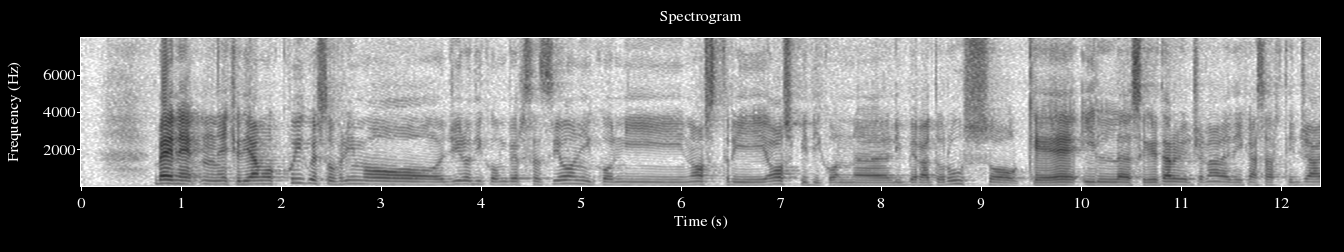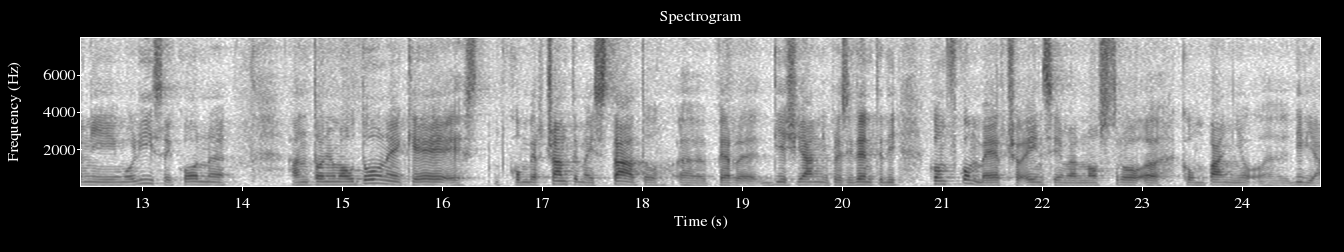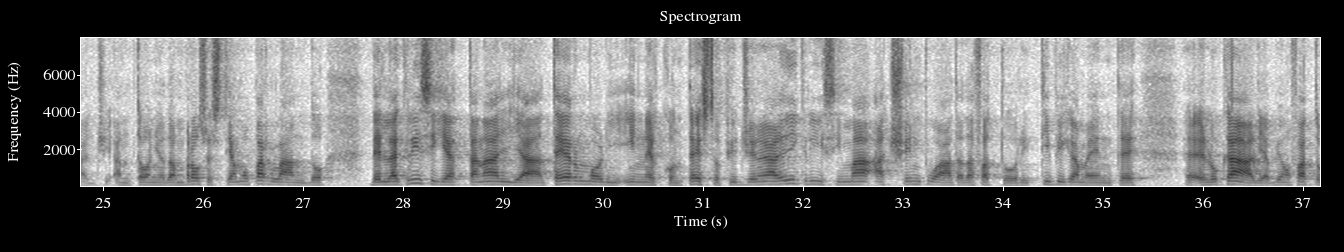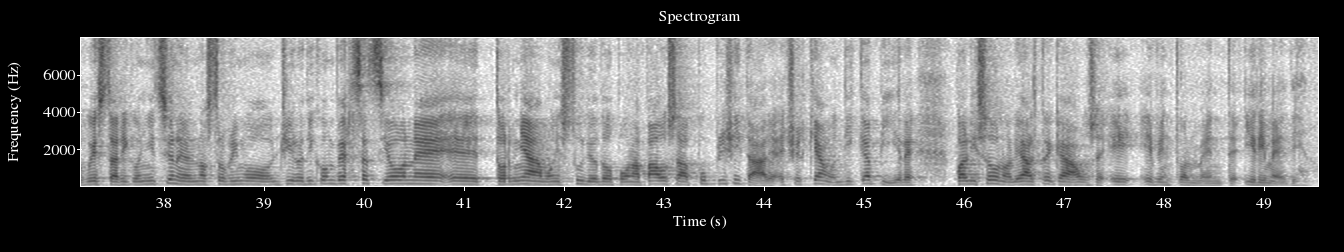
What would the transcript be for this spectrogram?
Bene, mm, chiudiamo qui questo primo giro di conversazioni con i nostri ospiti, con eh, Liberato Russo che è il segretario regionale di Casa Artigiani Molise, con Antonio Mautone che è commerciante ma è stato eh, per dieci anni presidente di Confcommercio e insieme al nostro eh, compagno eh, di viaggi Antonio D'Ambrosio. Stiamo parlando della crisi che attanaglia Termoli in, nel contesto più generale di crisi ma accentuata da fattori tipicamente eh, locali. Abbiamo fatto questa ricognizione nel nostro primo giro di conversazione, eh, torniamo in studio dopo una pausa pubblicitaria e cerchiamo di capire quali sono le altre cause e eventualmente i rimedi.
